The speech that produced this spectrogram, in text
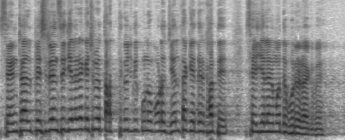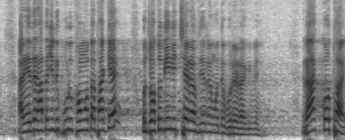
সেন্ট্রাল প্রেসিডেন্সি জেলে রেখেছিল, তার থেকে যদি কোনো বড় জেল থাকে এদের হাতে সেই জেলের মধ্যে ভরে রাখবে। আর এদের হাতে যদি পুরো ক্ষমতা থাকে, ও যতদিন ইচ্ছে রাখ জেলের মধ্যে ভরে রাখবে। রাগ কোথায়?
